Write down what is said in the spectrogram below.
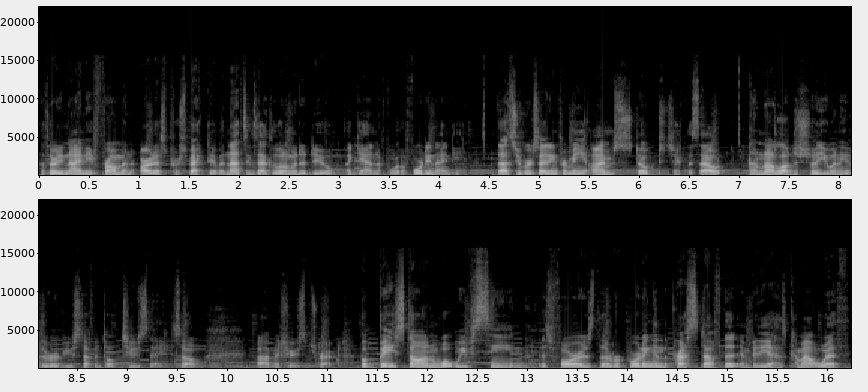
the 3090 from an artist perspective, and that's exactly what I'm gonna do again for the 4090. That's super exciting for me. I'm stoked to check this out. I'm not allowed to show you any of the review stuff until Tuesday, so uh, make sure you're subscribed. But based on what we've seen as far as the reporting and the press stuff that NVIDIA has come out with,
